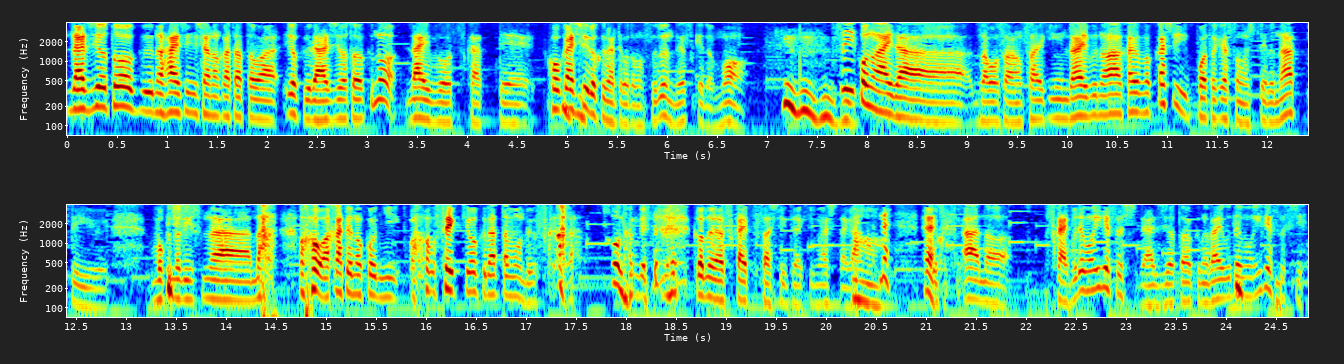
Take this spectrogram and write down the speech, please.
ラジオトークの配信者の方とは、よくラジオトークのライブを使って、公開収録なんてこともするんですけども、ついこの間、ザボさん最近ライブのアーカイブばっかし、ポッドキャストをしてるなっていう、僕のリスナーの 若手の子にお説教を食らったもんですから、そうなんですね。このようなスカイプさせていただきましたがね、あの、スカイプでもいいですし、ラジオトークのライブでもいいですし、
